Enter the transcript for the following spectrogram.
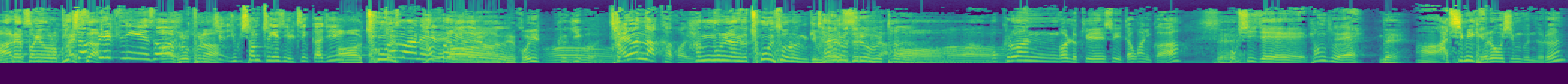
아래 방향으로 6천 발사. 빌딩에서 아, 그렇구나. 63층에서 1층까지 아, 총을 만에 한 방에 내려오는 내려오는. 네, 거의 그 기분. 자연 낙하 거의. 항문을 향해서 총을 쏘는 기분. 자유로 드리블 타는. 어. 뭐 그런 걸 느낄 수 있다고 하니까 네. 혹시 이제 평소에 네. 어, 아침이 괴로우신 분들은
